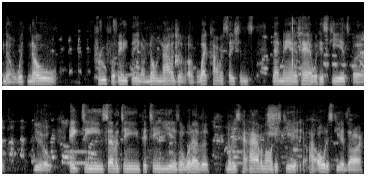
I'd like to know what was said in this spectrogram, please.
You know, with no proof of anything or no knowledge of, of what conversations that man has had with his kids for you know 18 17 15 years or whatever you know his however long his kid how old his kids are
